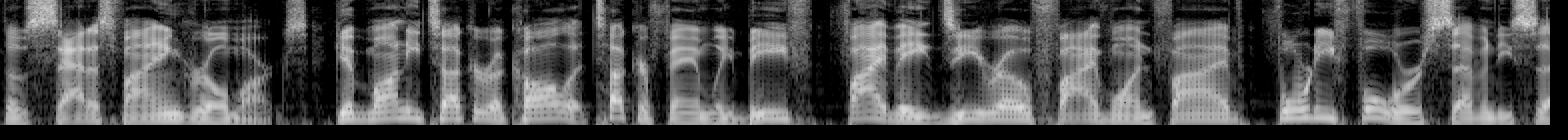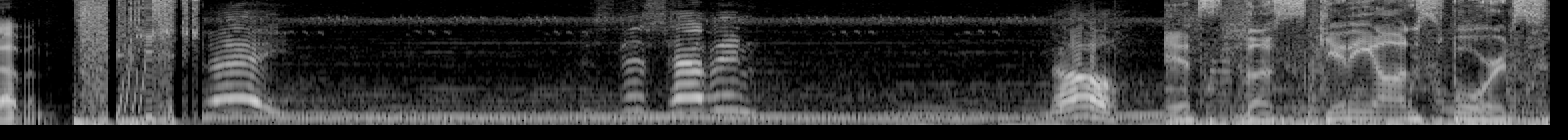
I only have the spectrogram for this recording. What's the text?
those satisfying grill marks. Give Monty Tucker a call at Tucker Family Beef, 580 515 4477. Hey! Is heaven? No. It's the Skinny on Sports.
